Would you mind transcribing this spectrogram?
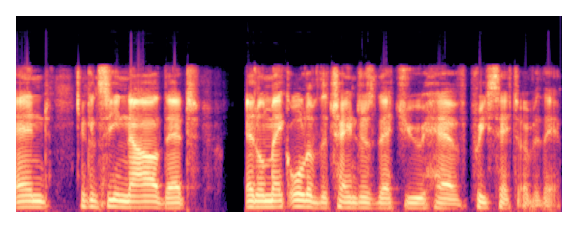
and you can see now that it'll make all of the changes that you have preset over there.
